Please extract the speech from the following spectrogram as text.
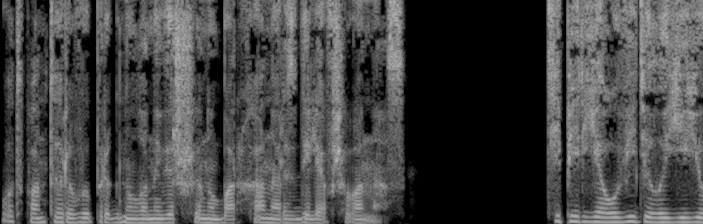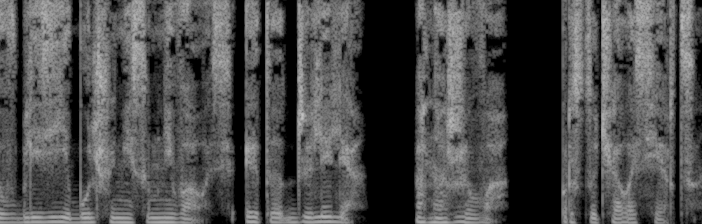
Вот пантера выпрыгнула на вершину бархана, разделявшего нас. Теперь я увидела ее вблизи и больше не сомневалась. Это Джалиля. Она жива. Простучало сердце.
